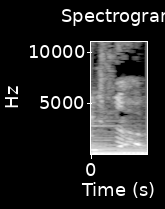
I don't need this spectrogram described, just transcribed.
pizza.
